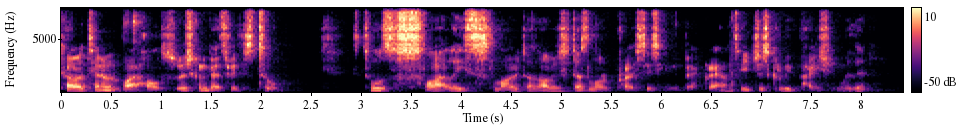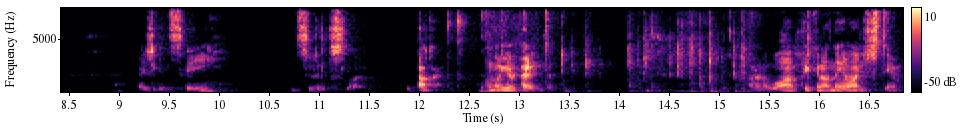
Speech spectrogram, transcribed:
Color tenement by holder. So we're just going to go through this tool. This tool is slightly slow. It obviously does a lot of processing in the background, so you just got to be patient with it. As you can see, it's a little slow. Okay, I'm going to go Paddington. I don't know why I'm picking on them, I just am.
